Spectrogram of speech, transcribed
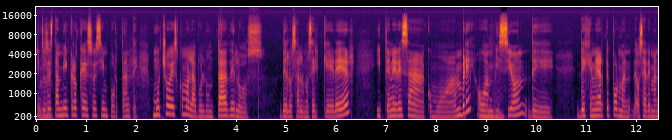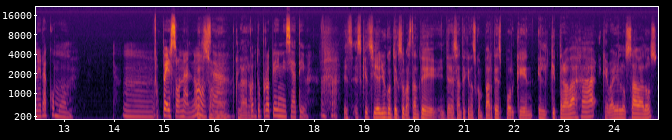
Entonces también creo que eso es importante. Mucho es como la voluntad de los, de los alumnos, el querer y tener esa como hambre o ambición de, de generarte por, o sea, de manera como mm, personal, ¿no? o sea, con tu propia iniciativa. Es, es, que sí hay un contexto bastante interesante que nos compartes porque el que trabaja, que vaya los sábados,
